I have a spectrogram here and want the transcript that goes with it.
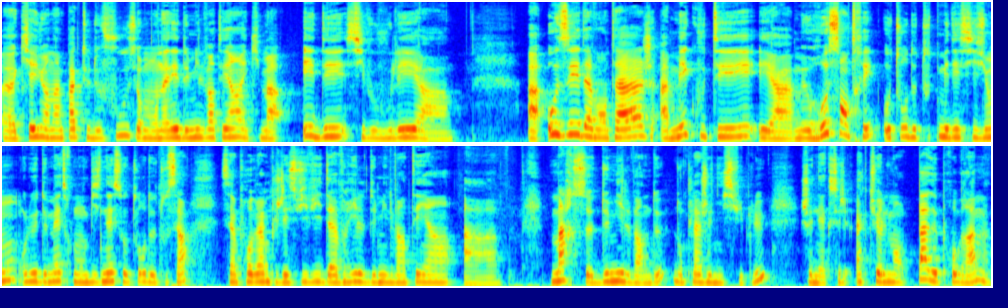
euh, qui a eu un impact de fou sur mon année 2021 et qui m'a aidé, si vous voulez, à, à oser davantage, à m'écouter et à me recentrer autour de toutes mes décisions au lieu de mettre mon business autour de tout ça. C'est un programme que j'ai suivi d'avril 2021 à mars 2022, donc là je n'y suis plus. Je n'ai actuellement pas de programme.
